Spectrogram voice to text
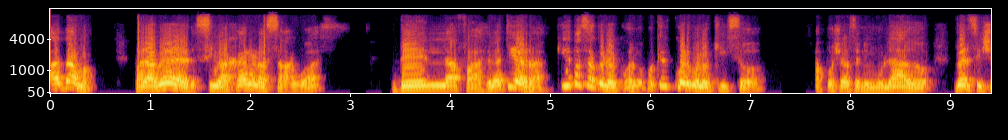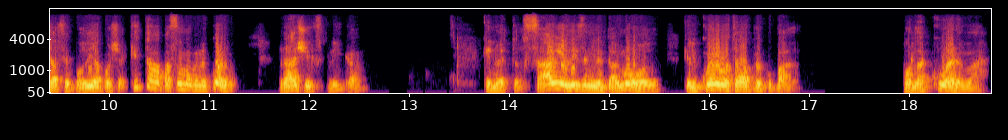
Adama para ver si bajaron las aguas de la faz de la tierra. ¿Qué pasó con el cuervo? ¿Por qué el cuervo no quiso apoyarse en ningún lado, ver si ya se podía apoyar. ¿Qué estaba pasando con el cuervo? Rashi explica que nuestros sabios dicen en el Talmud que el cuervo estaba preocupado por la cuerva.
